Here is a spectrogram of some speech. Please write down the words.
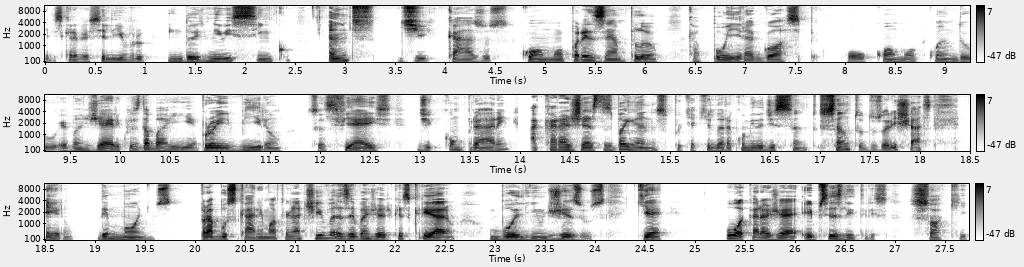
Ele escreveu esse livro em 2005, antes de casos como, por exemplo, capoeira gospel, ou como quando evangélicos da Bahia proibiram seus fiéis de comprarem acarajés das baianas, porque aquilo era comida de santo. Santo dos orixás eram demônios. Para buscarem uma alternativa, as evangélicas criaram o bolinho de Jesus, que é o acarajé ipsis literis, só que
